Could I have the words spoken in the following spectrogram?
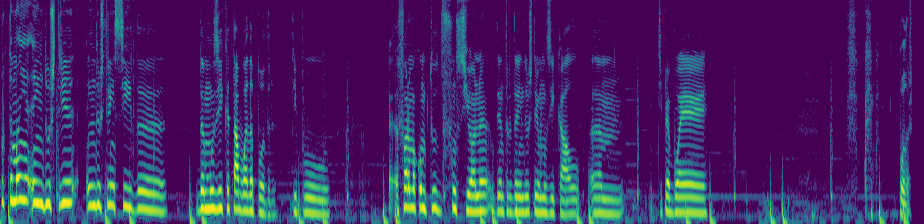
porque também a indústria, a indústria em si de, da música está boeda podre. Tipo, a forma como tudo funciona dentro da indústria musical, um, tipo, é boé. podre,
